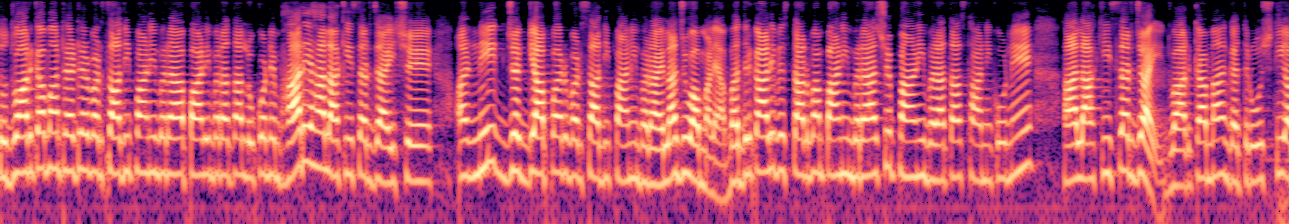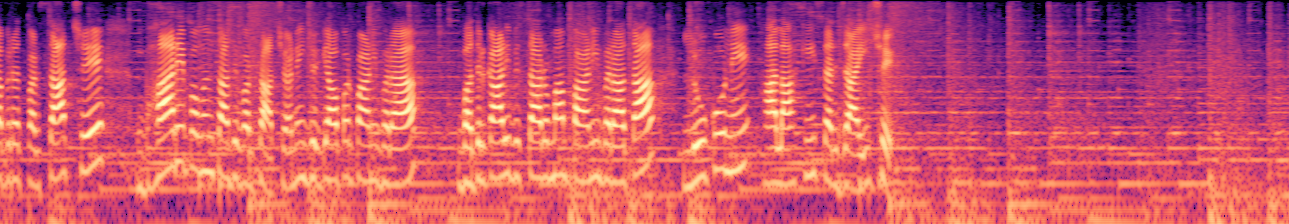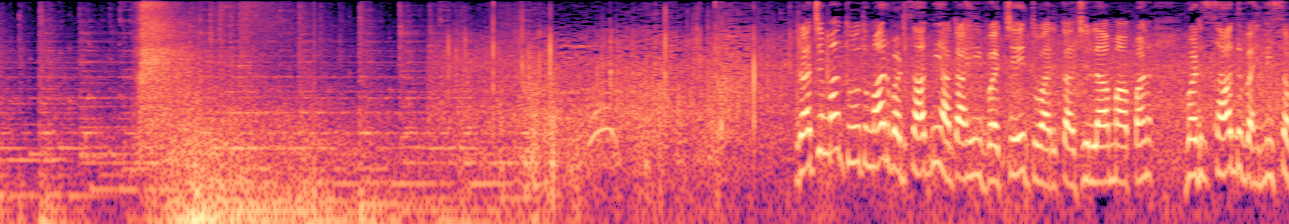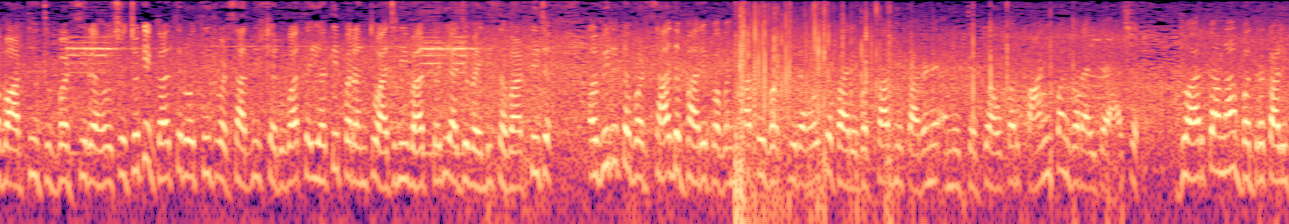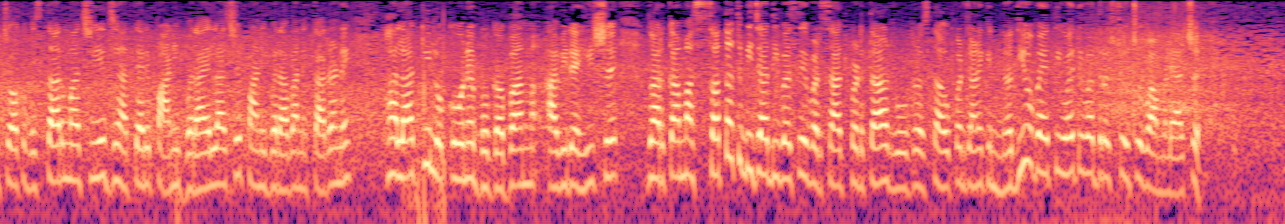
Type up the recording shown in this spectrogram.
તો દ્વારકામાં ઠેર ઠેર વરસાદી પાણી ભરાયા. પાણી ભરાતા લોકોને ભારે હાલાકી સર્જાઈ છે. અનેક જગ્યા પર વરસાદી પાણી ભરાયેલા જોવા મળ્યા. ભદ્રકાળી વિસ્તારમાં પાણી ભરાયા છે. પાણી ભરાતા સ્થાનિકોને હાલાકી સર્જાઈ. દ્વારકામાં ગત રોજથી અવિરત વરસાદ છે. ભારે પવન સાથે વરસાદ છે. અનેક જગ્યાઓ પર પાણી ભરાયા. ભદ્રકાળી વિસ્તારોમાં પાણી ભરાતા લોકોને હાલાકી સર્જાઈ છે. રાજ્યમાં ધોધમાર વરસાદની આગાહી વચ્ચે દ્વારકા જિલ્લામાં પણ વરસાદ વહેલી સવારથી જ વરસી રહ્યો છે. જોકે ગત રોજથી જ વરસાદની શરૂઆત થઈ હતી, પરંતુ આજની વાત કરીએ, આજે વહેલી સવારથી જ અવિરત વરસાદ, ભારે પવન સાથે વરસી રહ્યો છે. ભારે વરસાદને કારણે અનેક જગ્યાઓ ઉપર પાણી પણ ભરાઈ ગયા છે. દ્વારકાના ભદ્રકાળી ચોક વિસ્તારમાં છીએ, જ્યાં અત્યારે પાણી ભરાયેલા છે. પાણી ભરાવાને કારણે હાલાકી લોકોને ભોગવવામાં આવી રહી છે. દ્વારકામાં સતત બીજા દિવસે વરસાદ પડતા રોડ રસ્તા ઉપર જાણે કે નદીઓ વહેતી હોય તેવા દ્રશ્યો જોવા મળ્યા છે.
